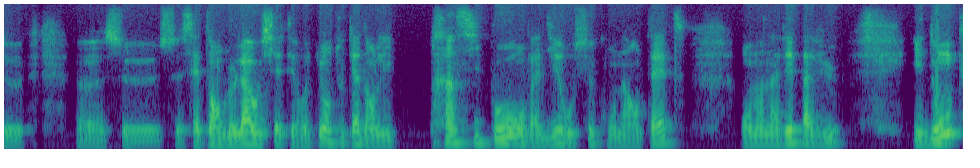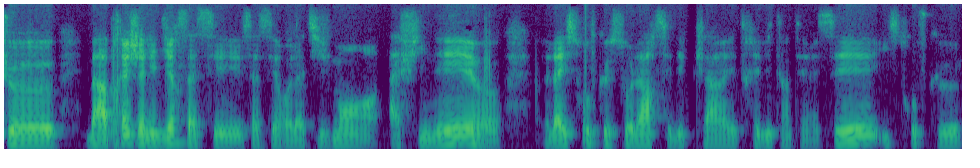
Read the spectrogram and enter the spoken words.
euh, ce, cet angle-là aussi a été retenu. En tout cas, dans les principaux, on va dire, ou ceux qu'on a en tête, on n'en avait pas vu. Et donc, euh, bah après, j'allais dire, ça s'est relativement affiné. Euh, là, il se trouve que Solar s'est déclaré très vite intéressé. Il se trouve que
